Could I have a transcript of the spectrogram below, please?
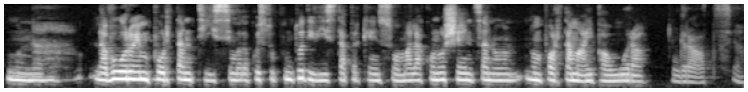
un lavoro importantissimo da questo punto di vista perché insomma la conoscenza non, non porta mai paura. Grazie.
